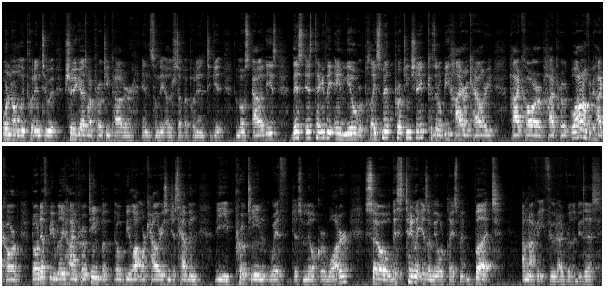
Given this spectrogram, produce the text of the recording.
or normally put into it, show you guys my protein powder and some of the other stuff I put in to get the most out of these. This is technically a meal replacement protein shake because it'll be higher in calorie, high carb, high protein. Well, I don't know if it'll be high carb, but it'll definitely be really high in protein, but it'll be a lot more calories than just having the protein with just milk or water. So this technically is a meal replacement, but I'm not gonna eat food. I'd rather do this.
